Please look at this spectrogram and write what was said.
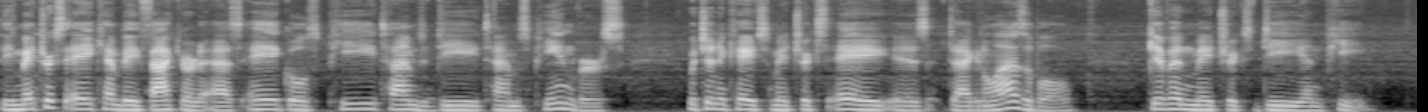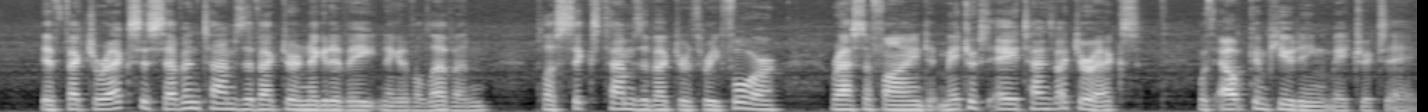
The matrix A can be factored as A equals P times D times P inverse, which indicates matrix A is diagonalizable given matrix D and P. If vector x is 7 times the vector negative 8, negative 11, plus 6 times the vector 3, 4, we're asked to find matrix A times vector x without computing matrix A.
